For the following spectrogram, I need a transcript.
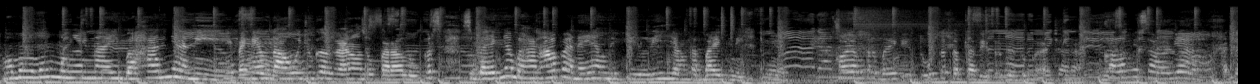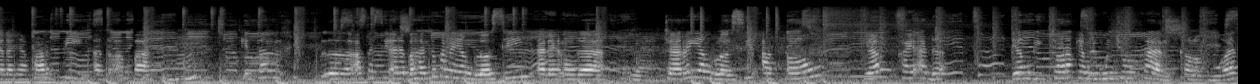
ngomong-ngomong mengenai bahannya nih, Hmm. pengen tahu juga kan untuk para lookers sebaiknya bahan apa nih yang dipilih yang terbaik nih? Nih, kalau yang terbaik itu tetap tadi tergantung ke acara. Kalau misalnya acaranya party atau apa, Hmm? kita eh, apa sih ada bahan tuh kan ada yang glossy, ada yang enggak. Ya. Cari yang glossy atau yang kayak ada yang dicorak yang dimunculkan kalau buat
